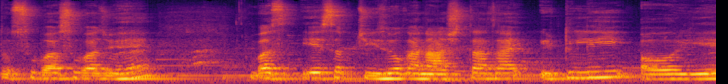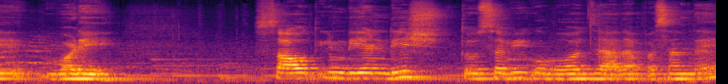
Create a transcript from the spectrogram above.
तो सुबह सुबह जो है, बस ये सब चीज़ों का नाश्ता था इडली और ये वड़े। साउथ इंडियन डिश तो सभी को बहुत ज़्यादा पसंद है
